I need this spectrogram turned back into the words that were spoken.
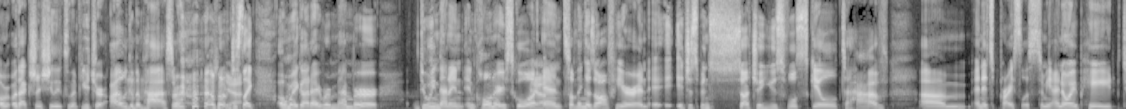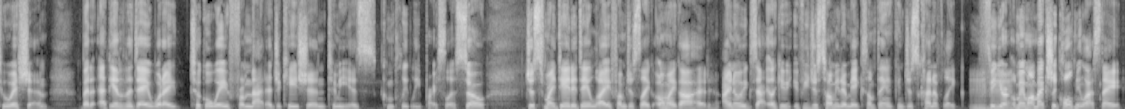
or, or actually she looks in the future. I look in the past, or I'm Mm-hmm. Yeah. just like, oh my god, I remember doing that in, in culinary school, Yeah. and something is off here, and it, it's just been such a useful skill to have, um, and it's priceless to me. I know I paid tuition, but at the end of the day, what I took away from that education to me is completely priceless. So. Just for my day to day life, I'm just like, oh my god, I know exactly. Like, if, if you just tell me to make something, I can just kind of like figure. Mm-hmm. out. My mom actually called me last night,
